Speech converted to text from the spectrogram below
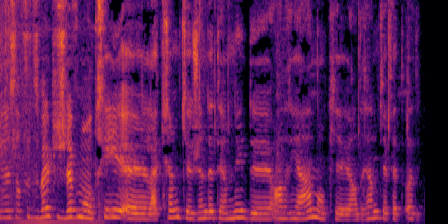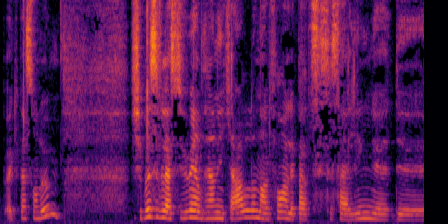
Je suis sortie du bain puis je vais vous montrer euh, la crème que je viens de terminer de Andréane. Donc euh, Andréane qui a fait Occupation Double. Je sais pas si vous la suivez, mais Andréane et Carl, dans le fond, elle est partie sur sa ligne de,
